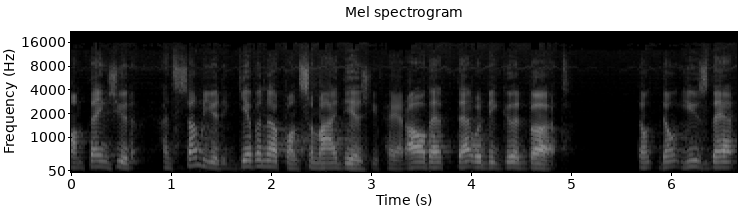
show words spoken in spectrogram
on things you'd, and some of you had given up on some ideas you've had. Oh, that, that would be good, but Don't, don't use that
